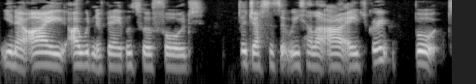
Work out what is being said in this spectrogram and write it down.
You know, I I wouldn't have been able to afford the dresses that we sell at our age group, but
